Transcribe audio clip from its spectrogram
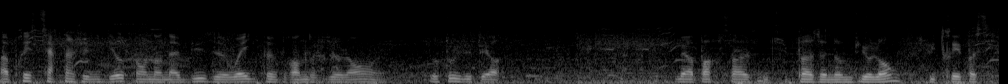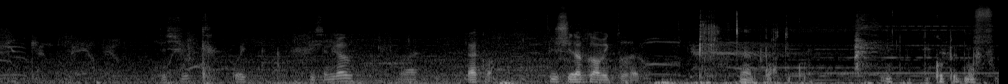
Après, certains jeux vidéo, quand on en abuse, euh, ouais, ils peuvent rendre violents. euh. Surtout GTA. Mais à part ça, je ne suis pas un homme violent, je suis très pacifique. T'es sûr? Oui. Peace and love? Ouais. D'accord. Je suis d'accord avec toi. N'importe quoi. Complètement fou.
